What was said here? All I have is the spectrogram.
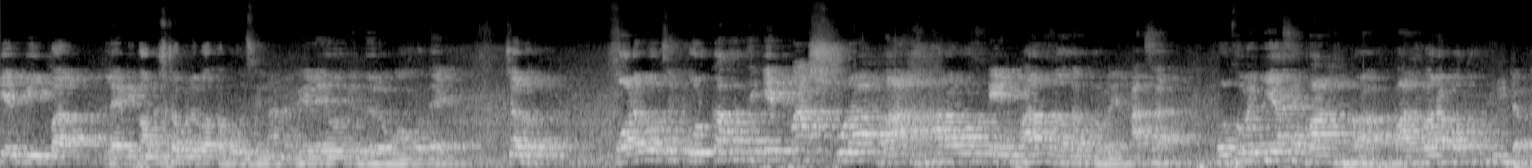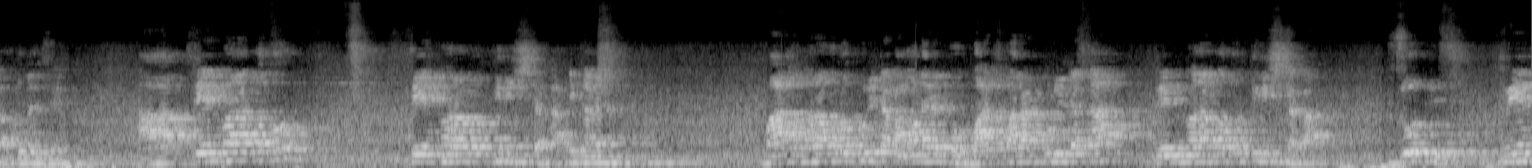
কেপি বা লেডি কনস্টেবলের কথা বলছি না, রেলেও কিন্তু এরকম অঙ্ক দেয়। চলো, পরে বলছে কলকাতা থেকে পাঁশকুড়া বাস ভাড়া ও ট্রেন ভাড়া করবে। আচ্ছা প্রথমে কি আছে বাস ভাড়া বাস ভাড়া কত? কুড়ি টাকা বলেছে। আর ট্রেন ভাড়া কত? ট্রেন ভাড়া হলো তিরিশ টাকা। এখানে বাস ভাড়া হলো কুড়ি টাকা, মনে রাখো বাস ভাড়া কুড়ি টাকা, ট্রেন ভাড়া কত? তিরিশ টাকা। যদি ট্রেন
